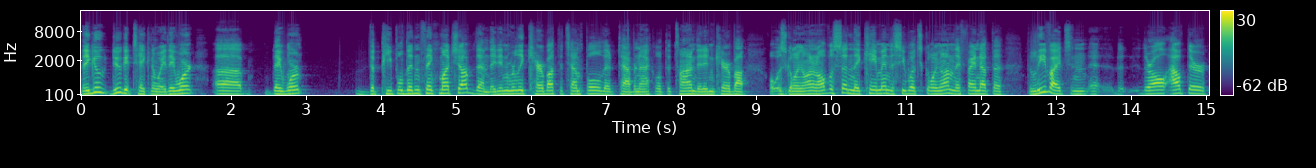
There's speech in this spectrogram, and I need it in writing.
They do, do get taken away. They weren't, uh, they weren't the people didn't think much of them. They didn't really care about the temple, the tabernacle at the time. They didn't care about what was going on. And all of a sudden, they came in to see what's going on, and they find out the, the Levites and uh, they're all out there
